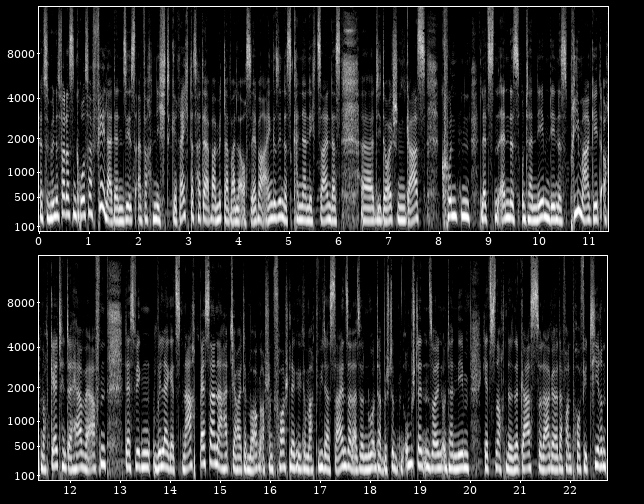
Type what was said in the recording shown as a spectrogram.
Ja, zumindest war das ein großer Fehler, denn sie ist einfach nicht gerecht. Das hat er aber mittlerweile auch selber eingesehen. Das kann ja nicht sein, dass äh, die deutschen Gaskunden letzten Endes Unternehmen, denen es prima geht, auch noch Geld hinterherwerfen. Deswegen will er jetzt nachbessern. Er hat ja heute Morgen auch schon Vorschläge gemacht, wie das sein soll. Also nur unter bestimmten Umständen sollen Unternehmen jetzt noch eine Gaszulage davon profitieren.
